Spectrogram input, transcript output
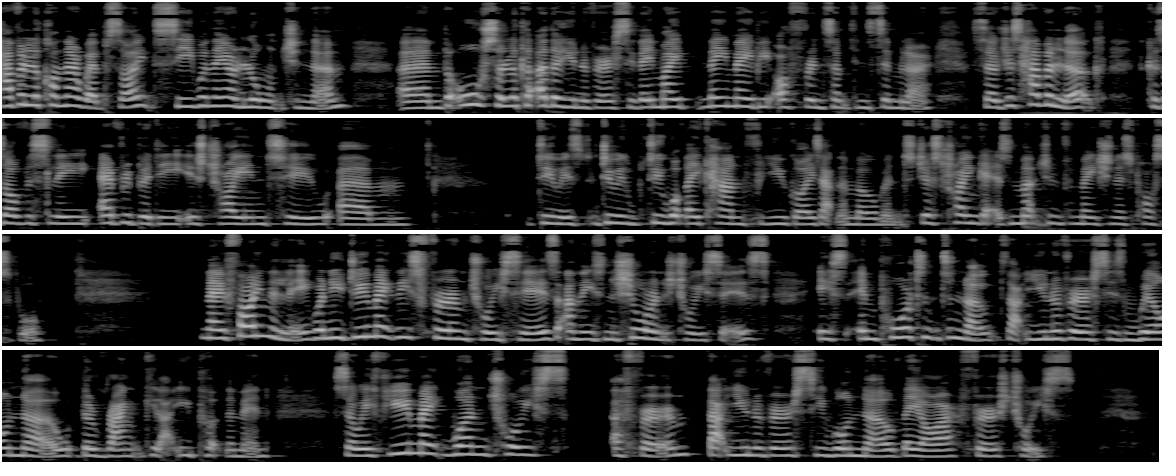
have a look on their website, see when they are launching them, um, but also look at other universities. They might they may be offering something similar. So just have a look because obviously everybody is trying to um, do is do do what they can for you guys at the moment. Just try and get as much information as possible. Now, finally, when you do make these firm choices and these insurance choices, it's important to note that universities will know the rank that you put them in. So if you make one choice a firm, that university will know they are first choice.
